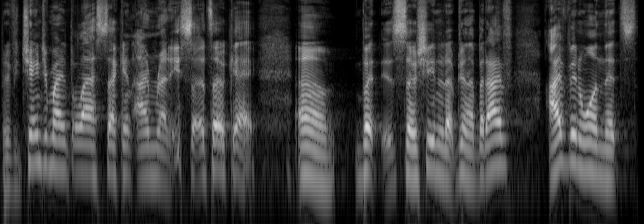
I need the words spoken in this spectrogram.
But if you change your mind at the last second i'm ready so it's okay. Um, but so she ended up doing that but i've i've been one that's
